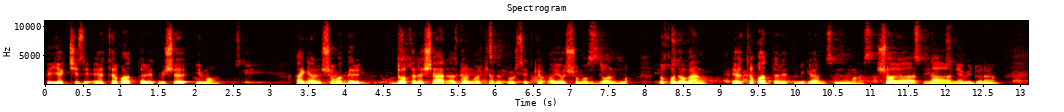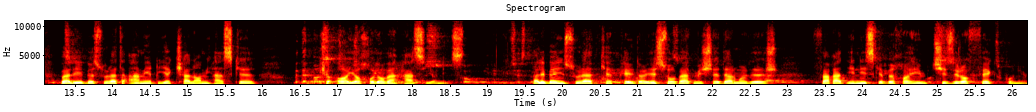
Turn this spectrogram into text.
به یک چیزی اعتقاد دارید میشه ایمان. اگر شما برید داخل شهر از دانمارکیا بپرسید که آیا شما. به خداوند اعتقاد دارید؟ میگن شاید نه نمی‌دونم. ولی به صورت عمیق یک کلامی هست که که آیا خداوند هست یا نیست. ولی به این صورت که پیدایش صحبت میشه در موردش فقط این نیست که بخواهیم چیزی را فکر کنیم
